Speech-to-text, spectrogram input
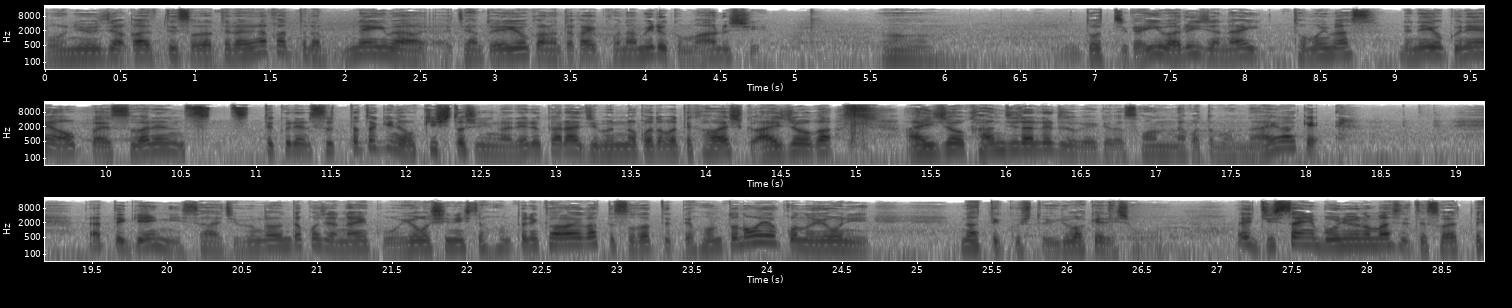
母乳じゃがって育てられなかったらね今ちゃんと栄養価の高い粉ミルクもあるし。うん。どっちがいい悪いじゃないと思います。でねよくねおっぱい吸われ吸ってくれ吸った時にオキシトシンが出るから自分の子供って可愛しく愛情が愛情を感じられるとか言うけどそんなこともないわけ。だって現にさ自分が産んだ子じゃない子を養子にして本当に可愛がって育てて本当の親子のようになっていく人いるわけでしょ。実際に母乳飲ませてそうやって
